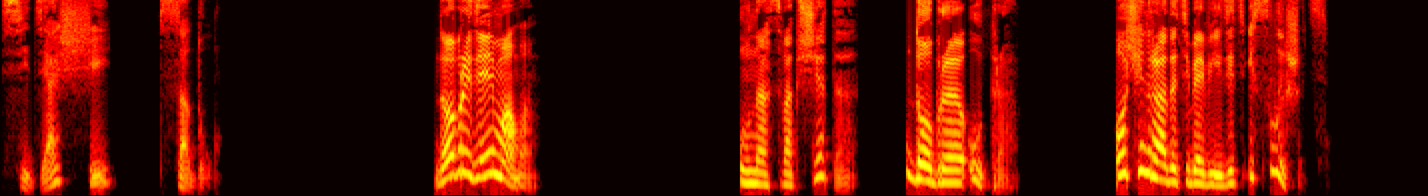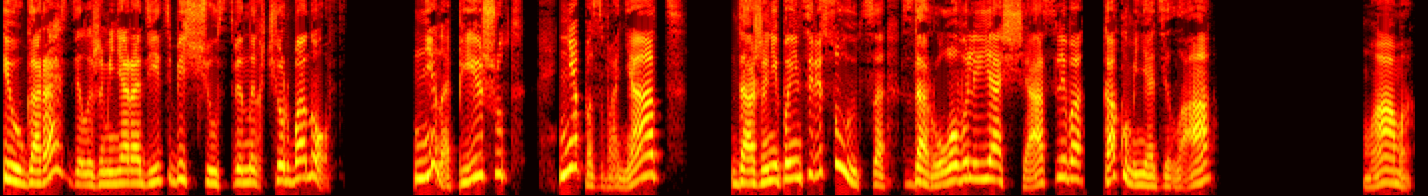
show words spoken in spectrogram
сидящей в саду. «Добрый день, мама!» «У нас вообще-то доброе утро!» Очень рада тебя видеть и слышать. И угораздило же меня родить бесчувственных чурбанов. Не напишут, не позвонят, даже не поинтересуются, здорова ли я, счастлива, как у меня дела. Мама,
